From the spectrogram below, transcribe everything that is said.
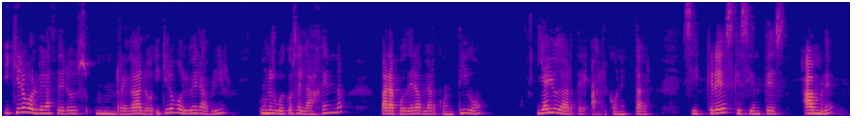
y quiero volver a haceros un regalo y quiero volver a abrir unos huecos en la agenda para poder hablar contigo y ayudarte a reconectar. Si crees que sientes hambre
